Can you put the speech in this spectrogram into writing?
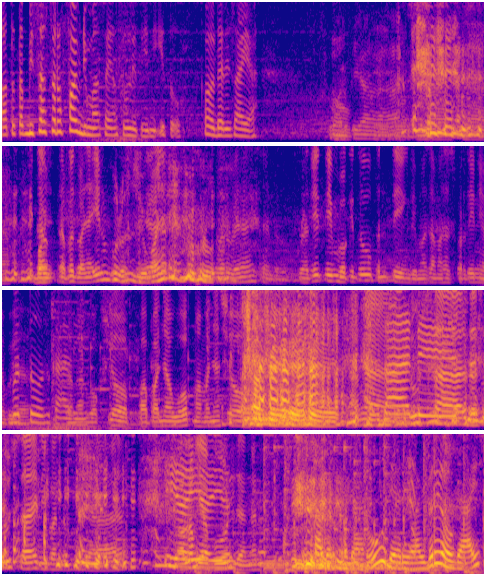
eh, tetap bisa survive di masa yang sulit ini itu kalau dari saya luar biasa Kita dapat banyak ilmu loh. Iya, ya. banyak ilmu. luar biasa tuh. Berarti teamwork itu penting di masa-masa seperti ini ya bu betul ya? sekali. Jangan workshop. Papanya work mamanya shop jangan. Susah udah susah ini pandemi ya. Iya tolong iya ya bun iya. jangan. Kabar terbaru dari Library lo guys.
